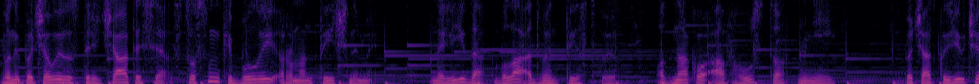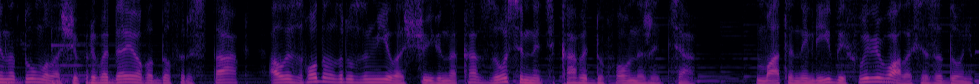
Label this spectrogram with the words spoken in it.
Вони почали зустрічатися, стосунки були романтичними. Неліда була адвентисткою, однак Августо ні. Спочатку дівчина думала, що приведе його до Христа, але згодом зрозуміла, що юнака зовсім не цікавить духовне життя. Мати Неліди хвилювалася за доньку,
